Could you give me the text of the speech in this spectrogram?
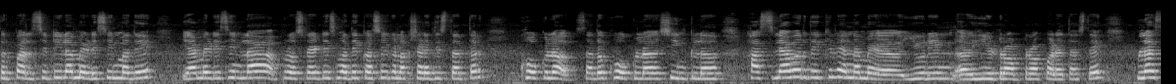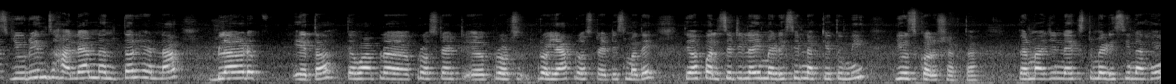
तर पल्सिटीला मेडिसिनमध्ये या मेडिसिनला प्रोस्टायटिसमध्ये कसे लक्षणे दिसतात तर खोकलं साधं खोकलं शिंकलं हसल्यावर देखील ह्यांना मे युरिन ही ड्रॉप ड्रॉप पडत असते. प्लस युरिन झाल्यानंतर ह्यांना ब्लड येतं. तेव्हा प्ल प्रोस्टॅट प्रो प्रो या प्रोस्टॅटिसमध्ये तेव्हा पल्सिटीला ही मेडिसिन नक्की तुम्ही यूज करू शकता. तर माझी नेक्स्ट मेडिसिन आहे.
